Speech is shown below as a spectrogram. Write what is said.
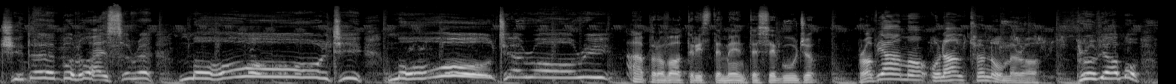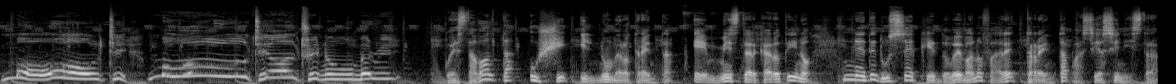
Ci debbono essere molti, molti errori. Approvò tristemente Segugio. Proviamo un altro numero. Proviamo molti, molti altri numeri. Questa volta uscì il numero 30 e Mr. Carotino ne dedusse che dovevano fare 30 passi a sinistra.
